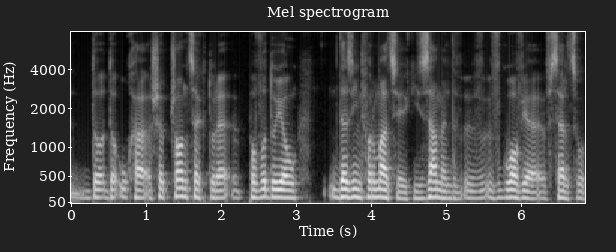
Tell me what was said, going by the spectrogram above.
do, do ucha szepczące, które powodują dezinformację, jakiś zamęt w, w, głowie, w sercu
